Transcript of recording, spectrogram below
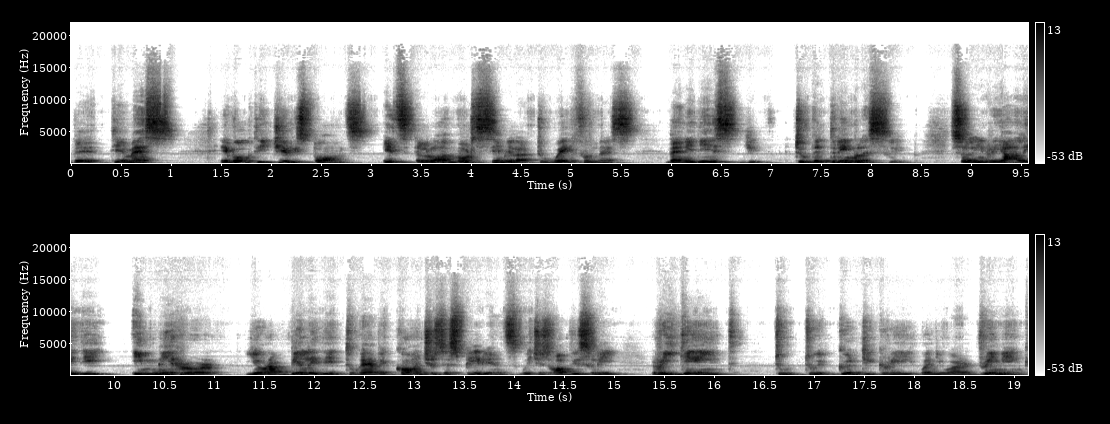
the TMS evoked EEG response is a lot more similar to wakefulness than it is to the dreamless sleep. So in reality, it mirror your ability to have a conscious experience, which is obviously regained to, to a good degree when you are dreaming,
